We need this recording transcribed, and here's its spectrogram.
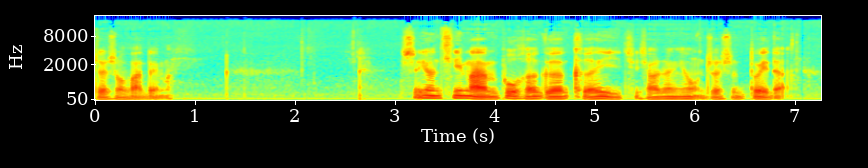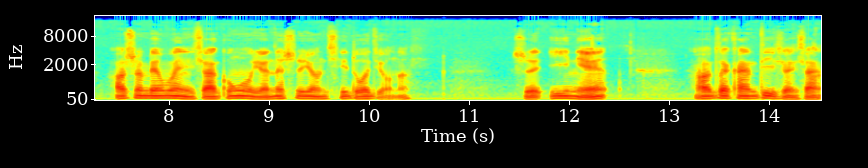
这说法对吗？试用期满不合格可以取消任用，这是对的。好，顺便问一下，公务员的试用期多久呢？是一年。好，再看 D 选项，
